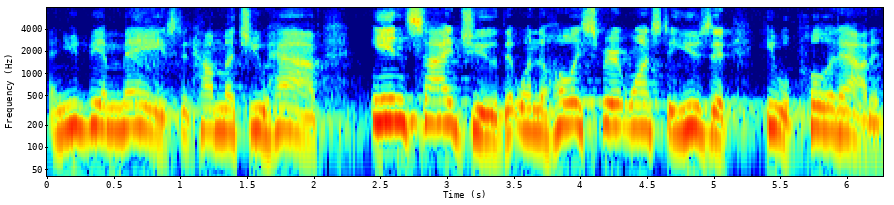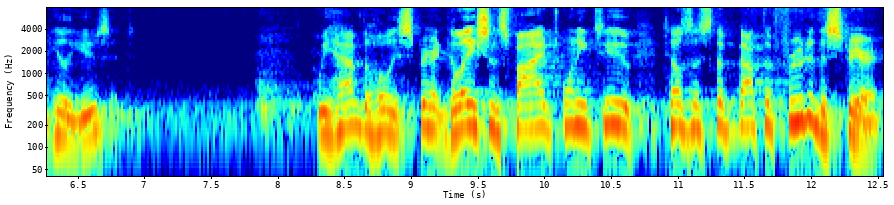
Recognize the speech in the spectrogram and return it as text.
and you'd be amazed at how much you have inside you that when the Holy Spirit wants to use it, He will pull it out and He'll use it. we have the Holy Spirit. Galatians 5:22 tells us about the fruit of the Spirit.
